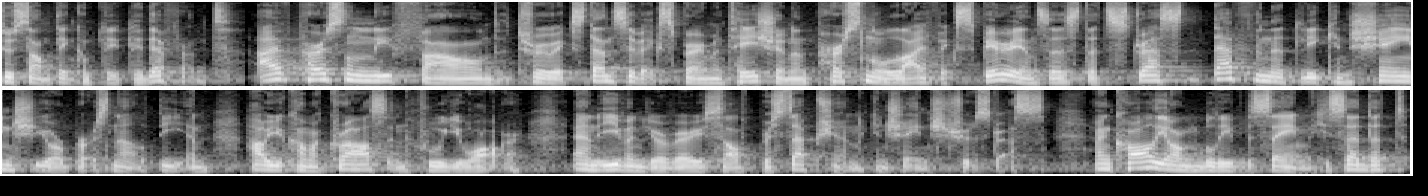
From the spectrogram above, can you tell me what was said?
to something completely different. I've personally found through extensive experimentation and personal life experiences that stress definitely can change your personality and how you come across and who you are. And even your very self-perception can change through stress. And Carl Jung believed the same. He said that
